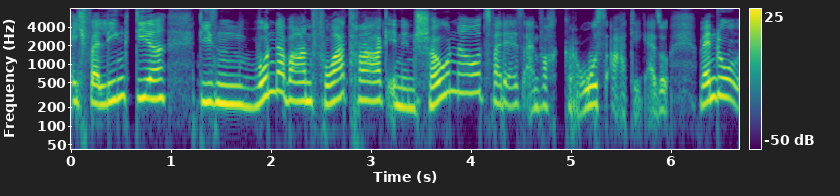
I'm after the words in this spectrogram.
Ich verlinke dir diesen wunderbaren Vortrag in den Show Notes, weil der ist einfach großartig. Also, wenn du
